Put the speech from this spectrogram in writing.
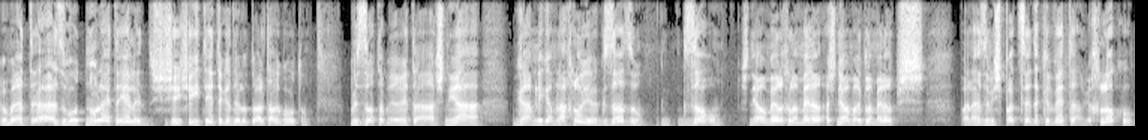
היא אומרת עזבו תנו לה את הילד שהיא תגדל אותו אל תהרגו אותו. וזאת אומרת השנייה גם לי גם לך לא יהיה גזוזו גזורו. השנייה, אומר למלך, השנייה אומרת למלך פשש בוא'נה זה משפט צדק הבאת יחלוקו.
